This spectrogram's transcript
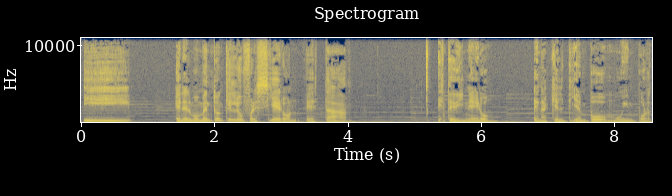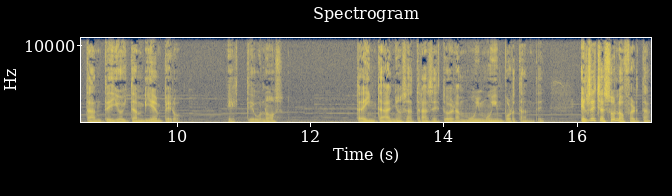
Y en el momento en que le ofrecieron esta, este dinero, en aquel tiempo muy importante y hoy también, pero este, unos 30 años atrás esto era muy, muy importante, él rechazó la oferta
